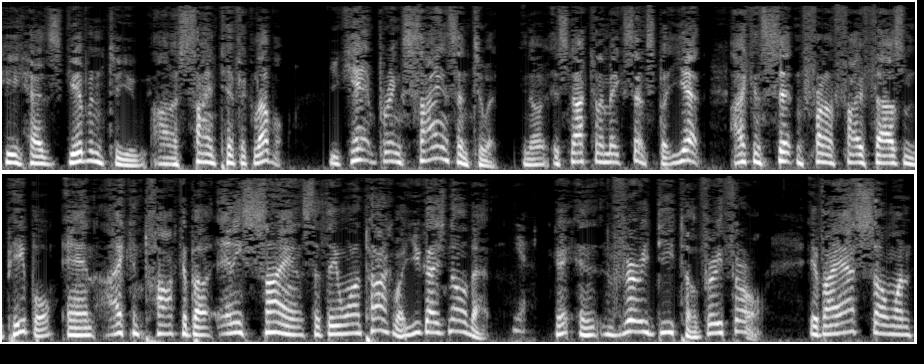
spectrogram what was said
he has given to you on a scientific level. You can't bring science into it. You know, it's not going to make sense. But yet, I can sit in front of 5,000 people and I can talk about any science that they want to talk about. You guys know that. Okay. And very detailed, very thorough. If I ask someone,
